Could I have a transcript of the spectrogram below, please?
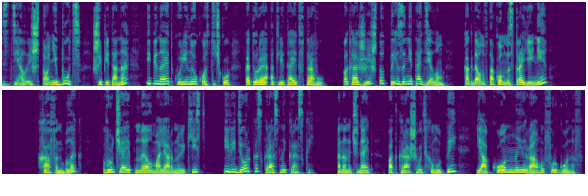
«Сделай что-нибудь!» — шипит она и пинает куриную косточку, которая отлетает в траву. «Покажи, что ты занята делом. Когда он в таком настроении...» Хаффен Блэк вручает Нелл малярную кисть и ведерко с красной краской. Она начинает подкрашивать хомуты и оконные рамы фургонов.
